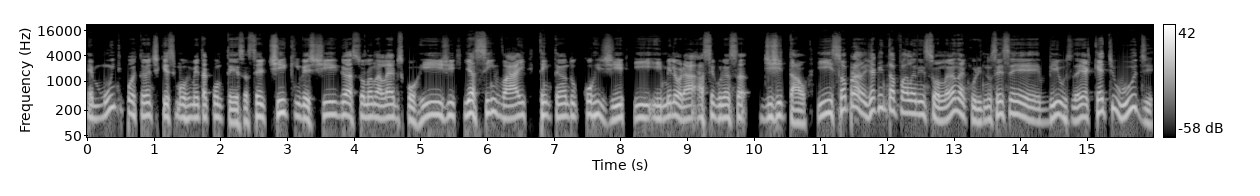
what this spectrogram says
é muito importante que esse movimento aconteça. A Certic investiga, a Solana Labs corrige e assim vai tentando corrigir e, e melhorar a segurança digital. E só para, já que a gente tá falando em Solana, Curi, não sei se você viu isso daí, a Cat Wood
